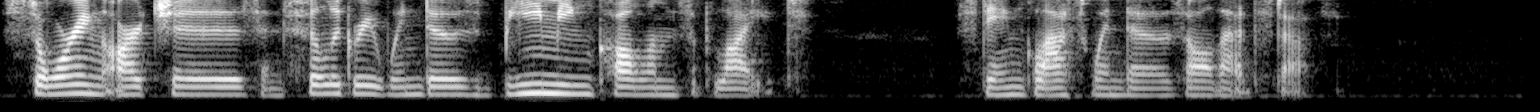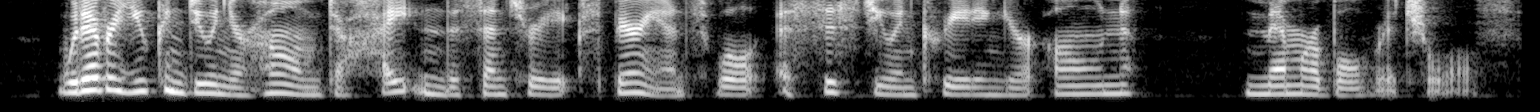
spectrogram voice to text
soaring arches and filigree windows, beaming columns of light, stained glass windows, all that stuff. Whatever you can do in your home to heighten the sensory experience will assist you in creating your own memorable rituals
